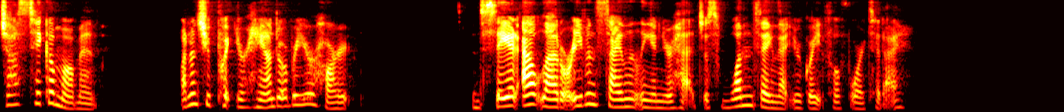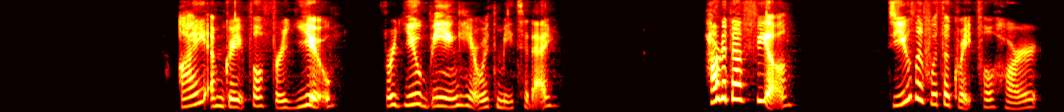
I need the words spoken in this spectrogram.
Just take a moment. Why don't you put your hand over your heart and say it out loud or even silently in your head? Just one thing that you're grateful for today. I am grateful for you, for you being here with me today. How did that feel? Do you live with a grateful heart?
